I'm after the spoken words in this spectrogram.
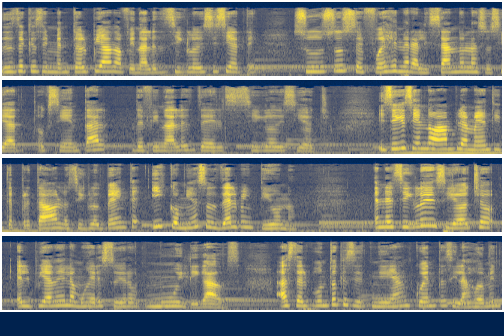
Desde que se inventó el piano a finales del siglo XVII, su uso se fue generalizando en la sociedad occidental de finales del siglo XVIII y sigue siendo ampliamente interpretado en los siglos XX y comienzos del XXI. En el siglo XVIII, el piano y la mujer estuvieron muy ligados, hasta el punto que se tenían cuenta si la joven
